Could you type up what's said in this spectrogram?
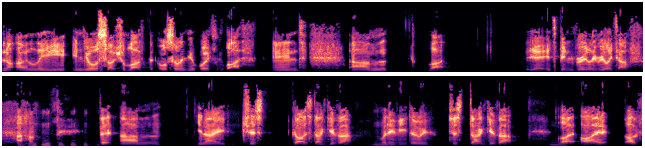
not only in your social life, but also in your working life. And, um, like, yeah, it's been really, really tough. Um, but, um, you know, just guys, don't give up. Mm. Whatever you do, just don't give up. Mm. Like I, I've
